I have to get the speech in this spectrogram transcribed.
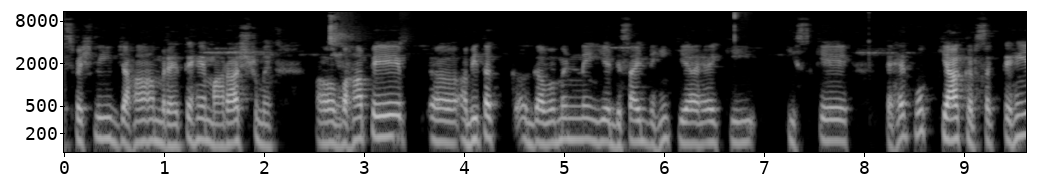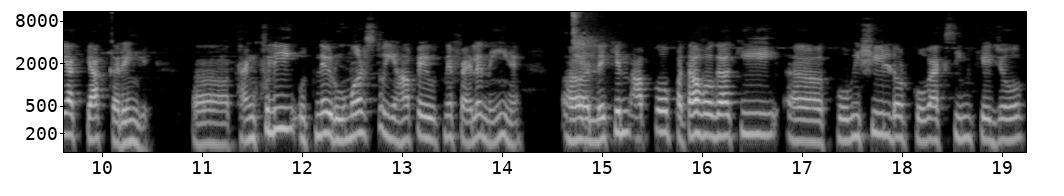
स्पेशली जहाँ हम रहते हैं महाराष्ट्र में वहाँ पे अभी तक गवर्नमेंट ने ये डिसाइड नहीं किया है कि इसके तहत वो क्या कर सकते हैं या क्या करेंगे। थैंकफुली उतने रूमर्स तो यहाँ पे उतने फैले नहीं है। uh, लेकिन आपको पता होगा कि कोविशील्ड और कोवैक्सीन के जो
